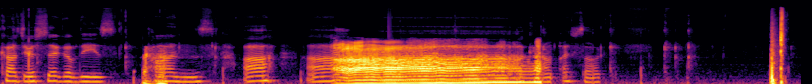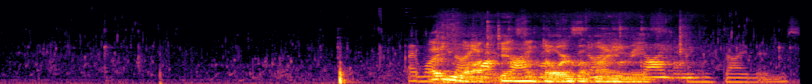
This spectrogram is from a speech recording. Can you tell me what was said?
Cause you're sick of these puns. Ah, ah, Ah. ah. Okay, I suck. I want Thought you diamonds. walked in the door behind me. Diamonds. Diamonds.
